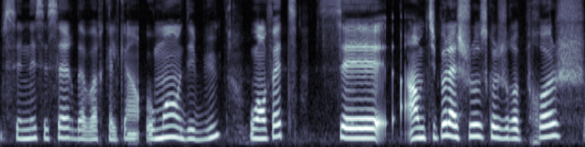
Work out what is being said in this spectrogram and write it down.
c'est nécessaire d'avoir quelqu'un, au moins au début, où en fait, c'est un petit peu la chose que je reproche,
